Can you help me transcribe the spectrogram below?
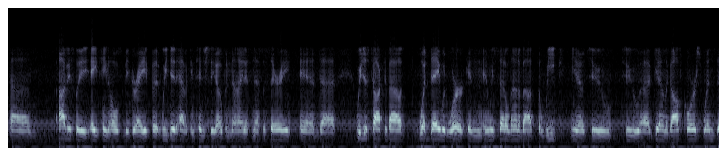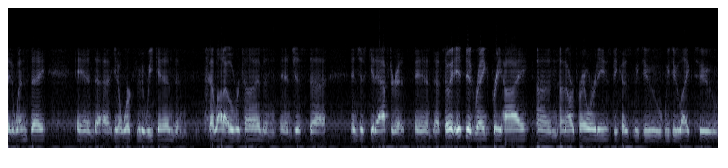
Um, obviously, 18 holes would be great, but we did have a contingency to open nine if necessary, and uh, we just talked about what day would work, and, and we settled on about a week, you know, to to uh, get on the golf course Wednesday to Wednesday, and uh, you know work through the weekend and a lot of overtime and and just uh, and just get after it. And uh, so it, it did rank pretty high on on our priorities because we do we do like to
